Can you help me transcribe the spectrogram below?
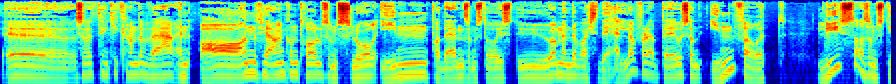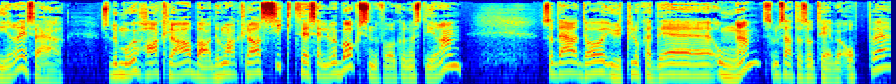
Uh, så jeg tenker, kan det være en annen fjernkontroll som slår inn på den som står i stua? Men det var ikke det heller, for det er jo sånn innført lyser som styrer disse her. Så du må jo ha klar, du må ha klar sikt til selve boksen for å kunne styre den. Så der, da utelukka det ungene som satt og så TV oppe,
